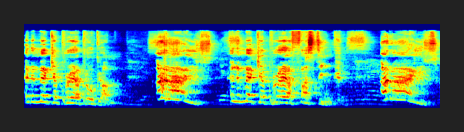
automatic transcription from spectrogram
and make a prayer program. Arise and make a prayer fasting. Arise.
